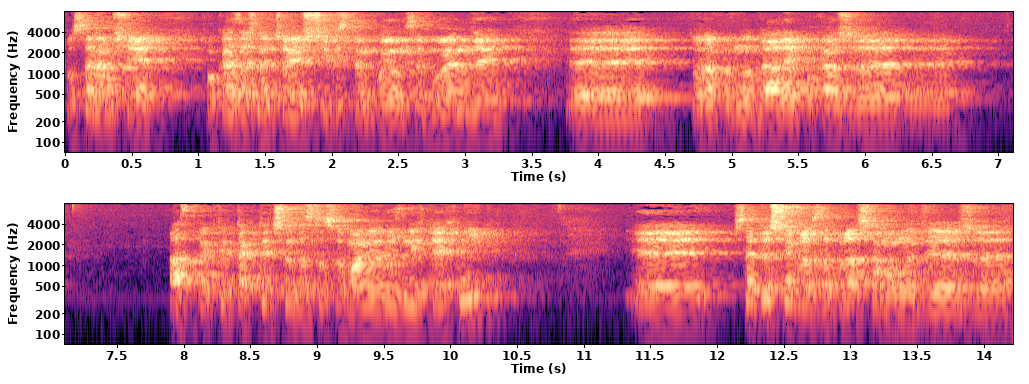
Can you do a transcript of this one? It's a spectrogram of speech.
Postaram się pokazać najczęściej występujące błędy. E, To na pewno dalej pokażę aspekty taktyczne zastosowania różnych technik. Yy, Serdecznie Was zapraszam, mam nadzieję, że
